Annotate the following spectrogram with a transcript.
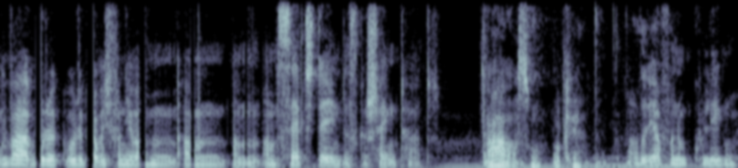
war, wurde, wurde glaube ich, von jemandem am, am, am Set, der ihm das geschenkt hat. Ah, ach so, okay. Also eher von einem Kollegen.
